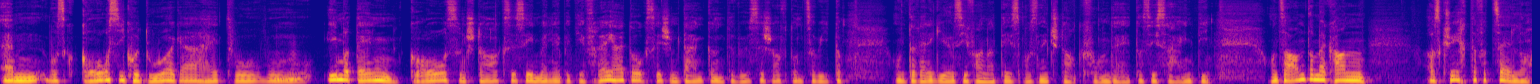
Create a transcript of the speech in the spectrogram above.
ähm, wo es große Kulturen gegeben hat, wo, wo mhm. immer dann groß und stark sind, wenn eben die Freiheit da ist im Denken und der Wissenschaft und so weiter und der religiöse Fanatismus nicht stattgefunden hat. Das ist das eine. Und das andere, man kann als Geschichtenverzähler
